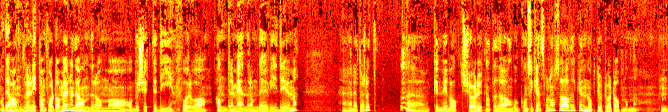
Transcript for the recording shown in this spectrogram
og det handler litt om fordommer. Det handler om å, å beskytte de for hva andre mener om det vi driver med, eh, rett og slett. Eh, kunne vi valgt sjøl uten at det hadde noen konsekvens for noe, så hadde kunne vi nok turt å vært åpne om det. Mm.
